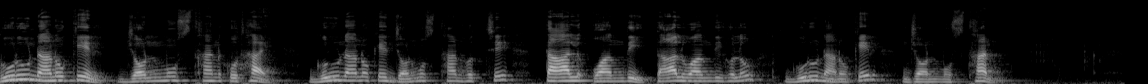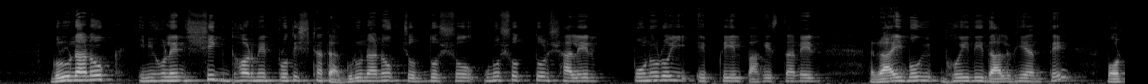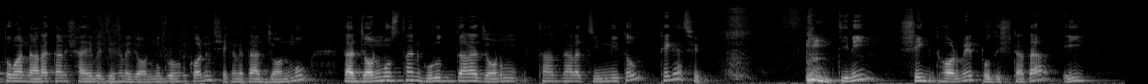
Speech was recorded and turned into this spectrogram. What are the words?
গুরু নানকের জন্মস্থান কোথায়? গুরু নানকের জন্মস্থান হচ্ছে তালওয়ান্দি। তালওয়ান্দি হল গুরু নানকের জন্মস্থান। গুরু নানক ইনি হলেন শিখ ধর্মের প্রতিষ্ঠাতা। গুরু নানক চোদ্দোশো উনসত্তর সালের পনেরোই এপ্রিল পাকিস্তানের রাইভৈদি দালভিয়ান্তে বর্তমান নানাকান সাহেবের যেখানে জন্মগ্রহণ করেন, সেখানে তার জন্ম। তার জন্মস্থান গুরুর দ্বারা, জন্মস্থান দ্বারা চিহ্নিত, ঠিক আছে? তিনি শিখ ধর্মের প্রতিষ্ঠাতা, এই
